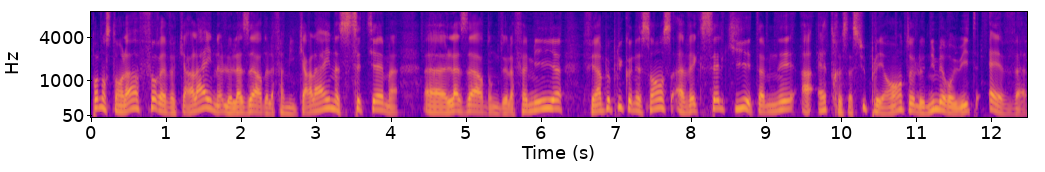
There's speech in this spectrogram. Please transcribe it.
Pendant ce temps-là, Forever Carline, le Lazare de la famille Carline, septième euh, Lazare donc de la famille, fait un peu plus connaissance avec celle qui est amenée à être sa suppléante, le numéro 8, Eve.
